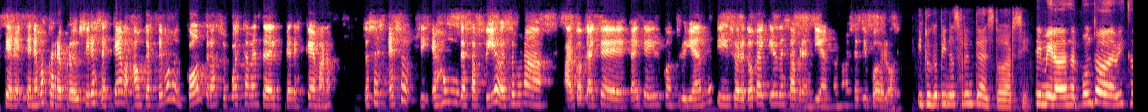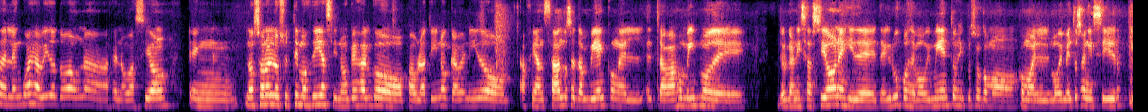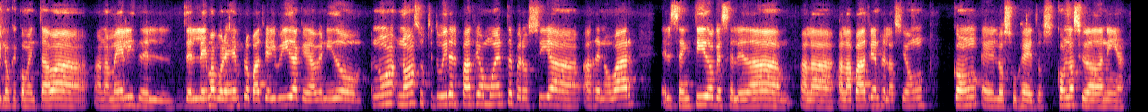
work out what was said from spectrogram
que tenemos que reproducir ese esquema, aunque estemos en contra supuestamente del, del, esquema, ¿no? Entonces, eso sí, es un desafío, eso es una, algo que hay que, que hay que ir construyendo y sobre todo que hay que ir desaprendiendo, ¿no? Ese tipo de lógica. ¿Y tú qué opinas frente a esto, Darcy? Sí, mira, desde el punto de vista del lenguaje ha habido toda una renovación, en, no solo en los últimos días, sino que es algo paulatino que ha venido afianzándose también con el, el trabajo mismo de, de organizaciones y de, de, grupos, de movimientos, incluso como, como el movimiento San Isidro. Y lo que comentaba Ana Melis del, del lema, por ejemplo, Patria y Vida, que ha venido no, no a sustituir el patria o muerte, pero sí a, renovar el sentido que se le da a la, a la patria en relación con eh, los sujetos, con la ciudadanía.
